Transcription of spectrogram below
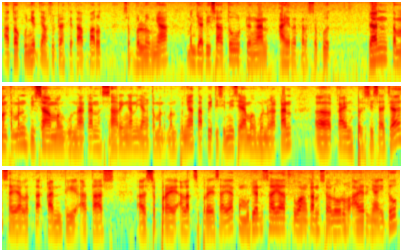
atau kunyit yang sudah kita parut sebelumnya menjadi satu dengan air tersebut. Dan teman-teman bisa menggunakan saringan yang teman-teman punya tapi di sini saya menggunakan e, kain bersih saja. Saya letakkan di atas e, spray alat spray saya. Kemudian saya tuangkan seluruh airnya itu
